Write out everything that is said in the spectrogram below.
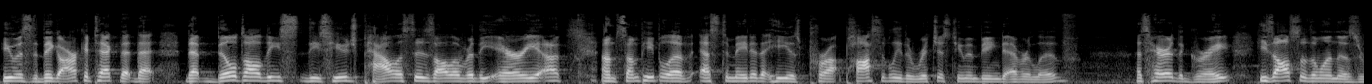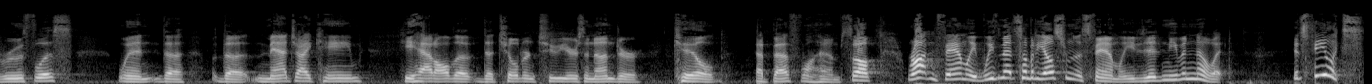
He was the big architect that, that, that built all these, these huge palaces all over the area. Um, some people have estimated that he is pro- possibly the richest human being to ever live. That's Herod the Great. He's also the one that was ruthless. When the, the Magi came, he had all the, the children two years and under killed at Bethlehem. So, rotten family. We've met somebody else from this family. You didn't even know it. It's Felix.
